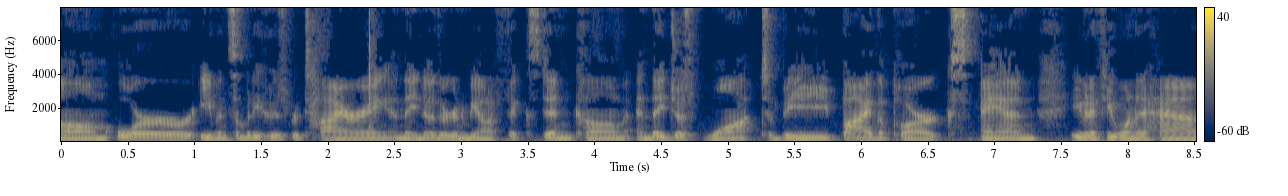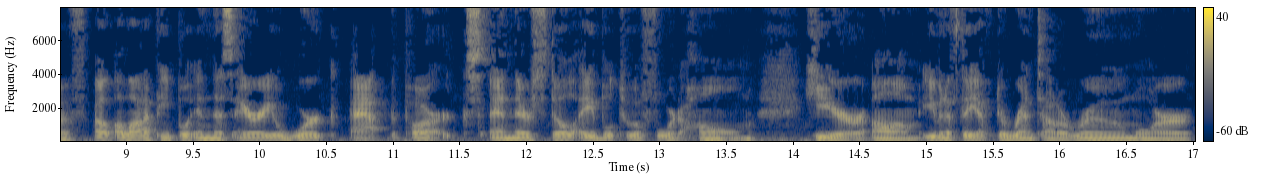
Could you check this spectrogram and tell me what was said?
um, or even somebody who's retiring and they know they're going to be on a fixed income and they just want to be by the parks. And even if you want to have a, a lot of people in this area work at the parks and they're still able to afford a home here, um, even if they have to rent out a room or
